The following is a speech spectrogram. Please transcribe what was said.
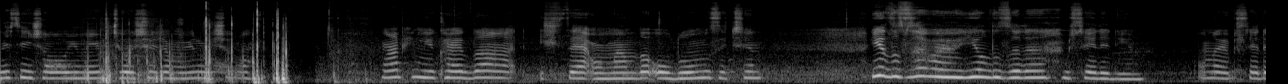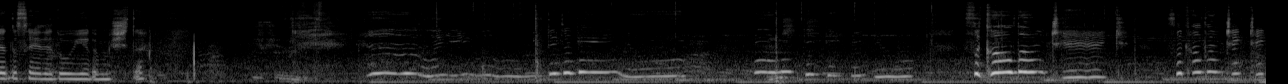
Neyse inşallah uyumaya bir çalışacağım. Uyurum inşallah. Ne yapayım yukarıda işte ormanda olduğumuz için yıldızlar. Yıldızları bir seyredeyim. Onları bir seyrede seyrede uyuyorum işte. Sıkıldım çek. Sıkıldım çek çek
